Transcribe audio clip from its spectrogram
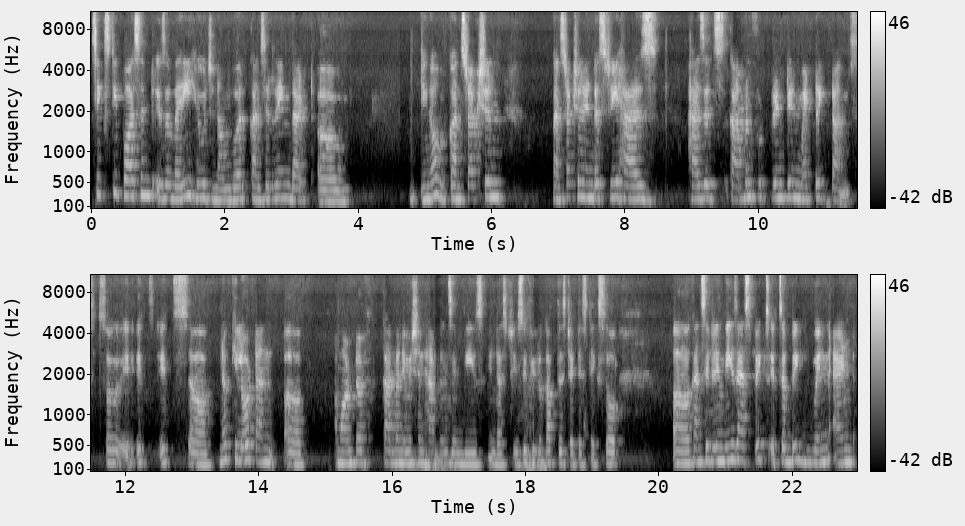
60% is a very huge number considering that um, you know construction construction industry has has its carbon footprint in metric tons so it, it's it's uh, you know kiloton uh, amount of carbon emission happens in these industries if you look up the statistics so uh, considering these aspects it's a big win and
